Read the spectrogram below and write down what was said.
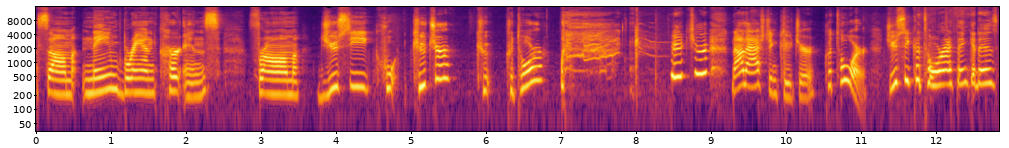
some name brand curtains from Juicy Couture? Couture? Not Ashton Kutcher, Couture. Juicy Couture, I think it is.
